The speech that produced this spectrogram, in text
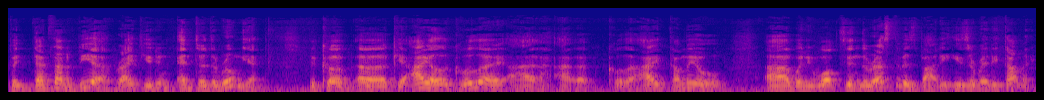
but that's not a bia, right? You didn't enter the room yet. Because uh, uh, uh, when he walks in the rest of his body, he's already tummy.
